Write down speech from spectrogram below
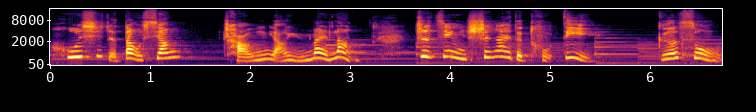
呼吸着稻香，徜徉于麦浪，致敬深爱的土地，歌颂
